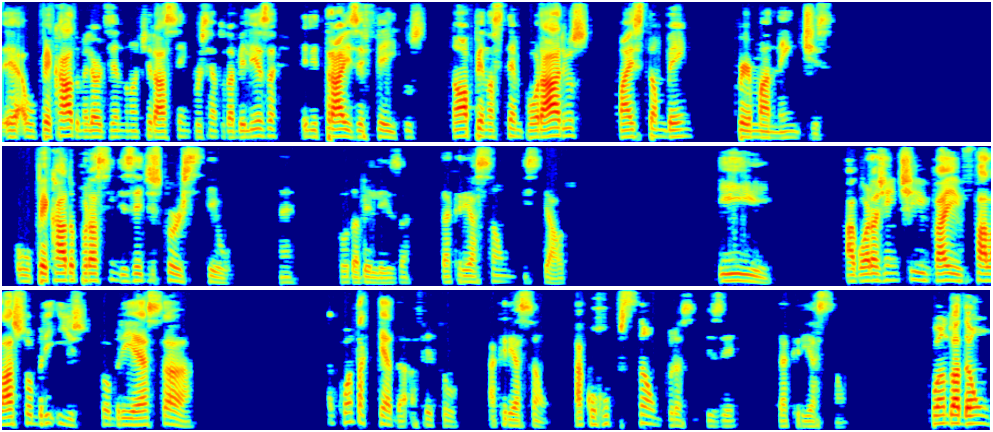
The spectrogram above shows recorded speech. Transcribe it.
é, o pecado, melhor dizendo, não tirar 100% da beleza, ele traz efeitos não apenas temporários, mas também permanentes. O pecado, por assim dizer, distorceu né, toda a beleza da criação inicial. E agora a gente vai falar sobre isso, sobre essa. Quanto a queda afetou a criação a corrupção, por assim dizer, da criação. Quando Adão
